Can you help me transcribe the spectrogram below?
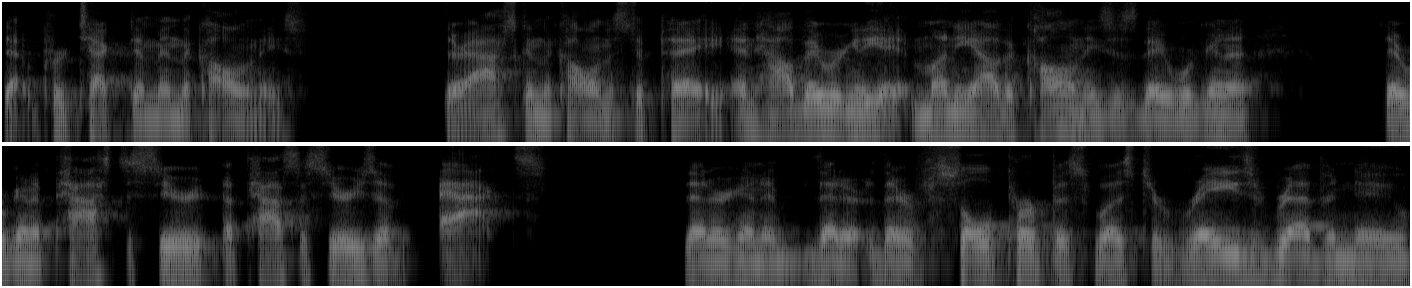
that protect them in the colonies. They're asking the colonists to pay, and how they were going to get money out of the colonies is they were going to they were going to pass a series pass a series of acts that are going to that are, their sole purpose was to raise revenue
